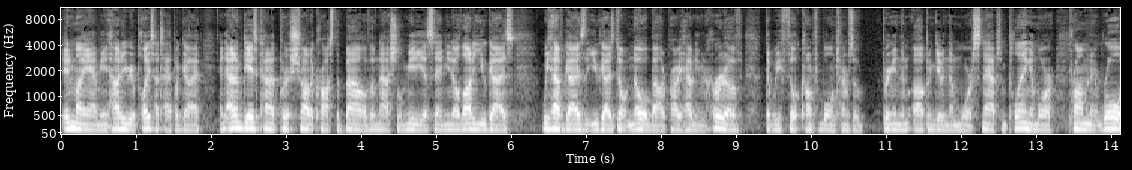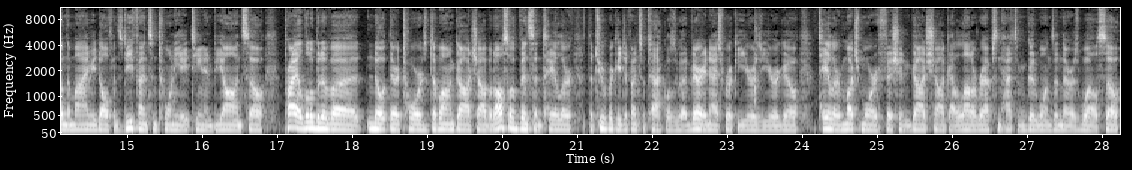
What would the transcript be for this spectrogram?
in Miami. And how do you replace that type of guy? And Adam Gase kind of put a shot across the bow of the national media, saying, you know, a lot of you guys we have guys that you guys don't know about, probably haven't even heard of, that we feel comfortable in terms of bringing them up and giving them more snaps and playing a more prominent role in the Miami Dolphins defense in 2018 and beyond. So probably a little bit of a note there towards Devon Godchaux, but also Vincent Taylor, the two rookie defensive tackles who had very nice rookie years a year ago. Taylor much more efficient. Godchaux got a lot of reps and had some good ones in there as well. So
